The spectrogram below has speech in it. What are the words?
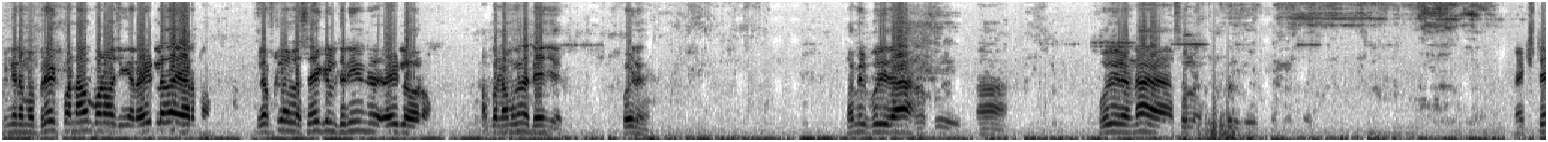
இங்கே நம்ம பிரேக் பண்ணாமல் போனால் வச்சுக்கோங்க ரைட்டில் தான் ஏறணும். லெஃப்ட்டில் உள்ள சைக்கிள் திடீர்னு ரைட்டில் வரும். அப்போ நமக்கு தான் டேஞ்சர் போயிடுங்க. தமிழ் புரியுதா? ஆ புரியலன்னா சொல்லுங்க. நெக்ஸ்ட்டு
